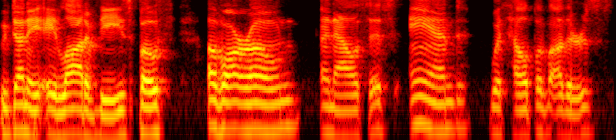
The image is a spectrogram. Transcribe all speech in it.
we've done a, a lot of these, both of our own analysis and with help of others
